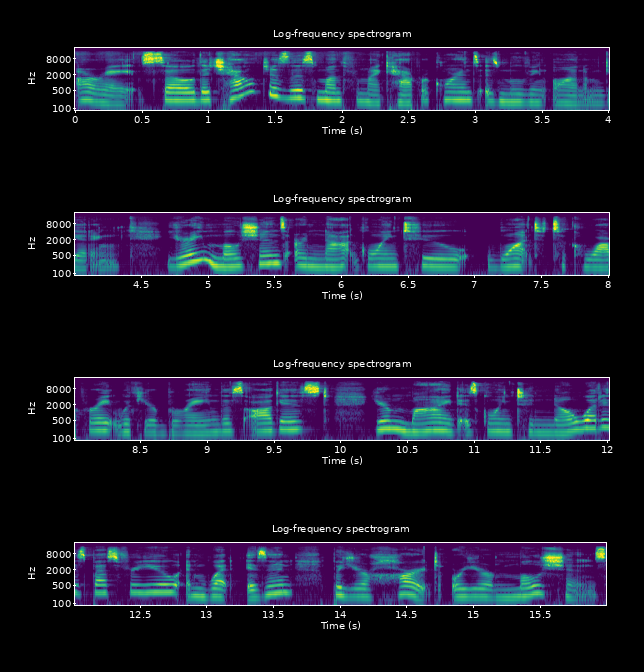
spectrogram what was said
All right, so the challenges this month for my Capricorns is moving on. I'm getting your emotions are not going to want to cooperate with your brain this August. Your mind is going to know what is best for you and what isn't, but your heart or your emotions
